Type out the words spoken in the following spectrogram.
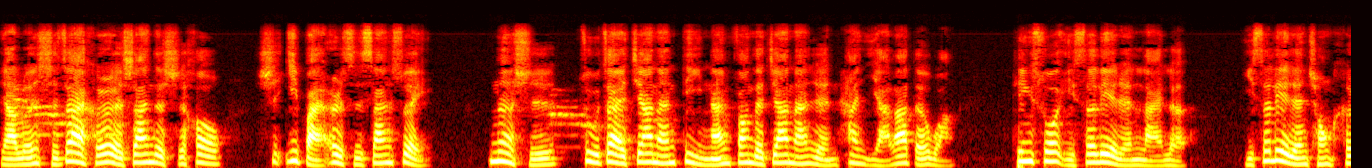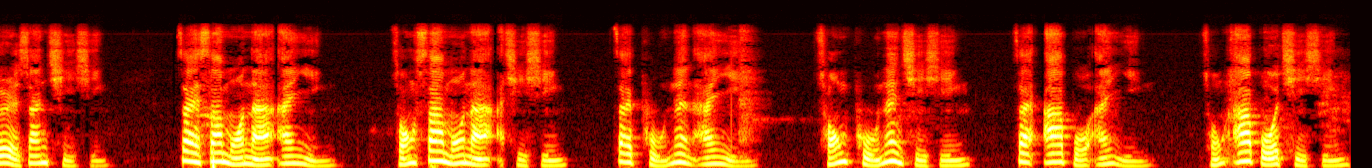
亚伦死在何尔山的时候是一百二十三岁，那时。住在迦南地南方的迦南人和亚拉德王，听说以色列人来了，以色列人从何尔山起行，在沙摩拿安营；从沙摩拿起行，在普嫩安营；从普嫩起行，在阿伯安营；从阿伯起行，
